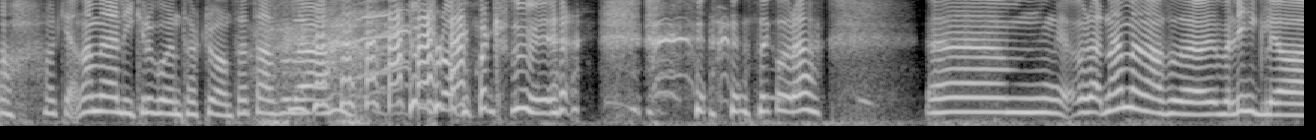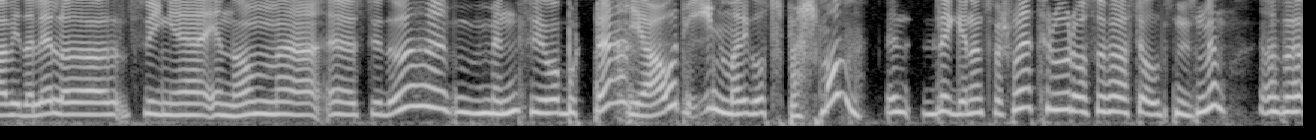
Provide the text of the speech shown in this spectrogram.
Oh, ok, Nei, men jeg liker å gå inn tørt uansett, altså, det plager meg ikke så mye. det går bra. Um, nei, men altså, Det er veldig hyggelig av Vidar Lill å svinge innom uh, studio mens vi var borte. Ja, og et innmari godt spørsmål. Legger inn et spørsmål. Jeg tror også hun har stjålet snusen min. Altså,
